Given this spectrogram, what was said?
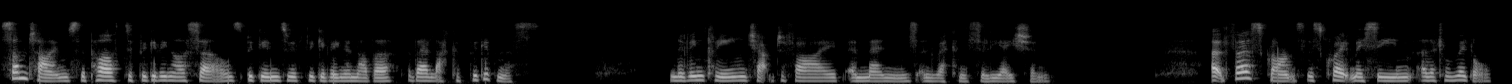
Sometimes the path to forgiving ourselves begins with forgiving another for their lack of forgiveness. Living Clean, Chapter 5 Amends and Reconciliation. At first glance, this quote may seem a little riddle,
